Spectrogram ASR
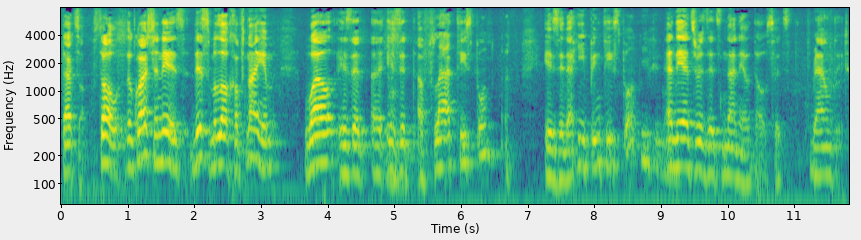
That's all. So the question is, this meloch of well, is it uh, is it a flat teaspoon? Is it a heaping teaspoon? Heaping. And the answer is it's none of those. It's rounded,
